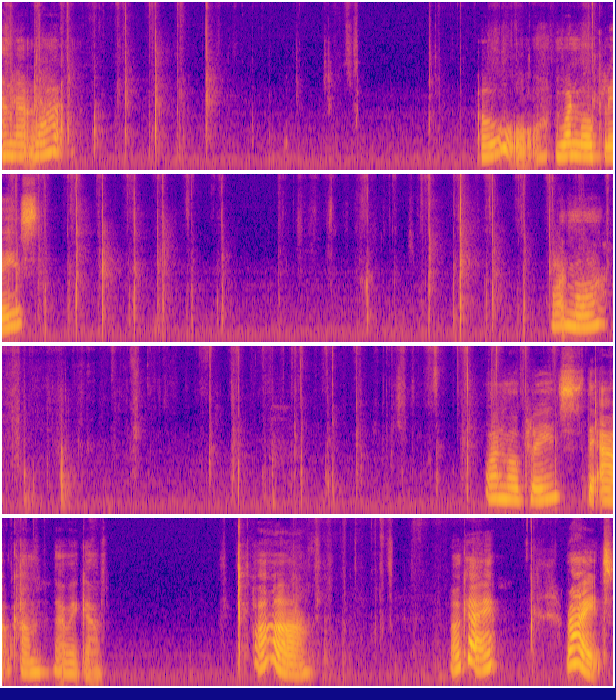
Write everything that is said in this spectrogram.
And then what? Oh, one more please. One more. One more, please. The outcome. There we go. Ah. Okay. Right,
